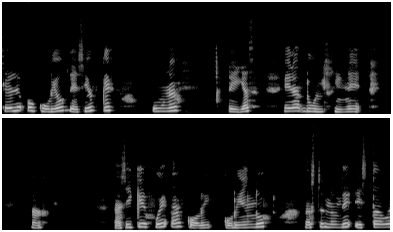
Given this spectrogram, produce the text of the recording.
se le ocurrió decir que una de ellas era Dulcinea. Así que fue a corriendo hasta donde estaba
